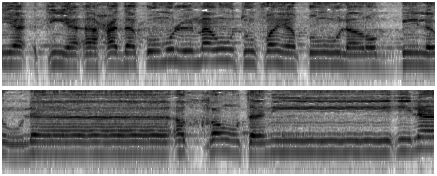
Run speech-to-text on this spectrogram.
يَأْتِيَ أَحَدَكُمُ الْمَوْتُ فَيَقُولَ رَبِّ لَوْلَا أَخَّرْتَنِي إِلَىٰ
